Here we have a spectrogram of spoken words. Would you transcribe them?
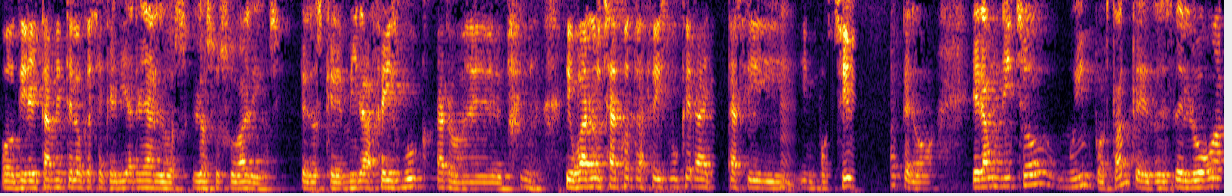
o directamente lo que se querían eran los, los usuarios. Pero es que mira Facebook, claro, eh, igual luchar contra Facebook era casi hmm. imposible, pero era un nicho muy importante. Desde luego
